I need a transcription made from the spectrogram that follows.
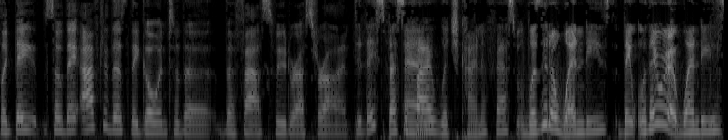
Like they. So they after this, they go into the the fast food restaurant. did they specify and- which kind of fast food? Was it a Wendy's? They well, they were at Wendy's.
